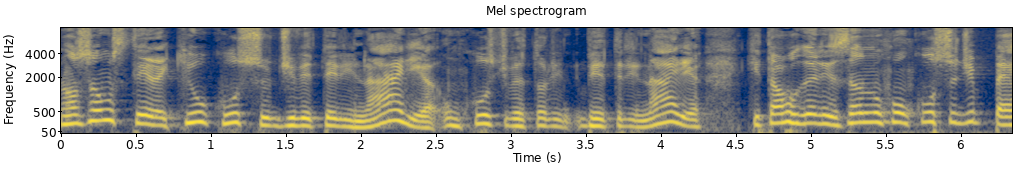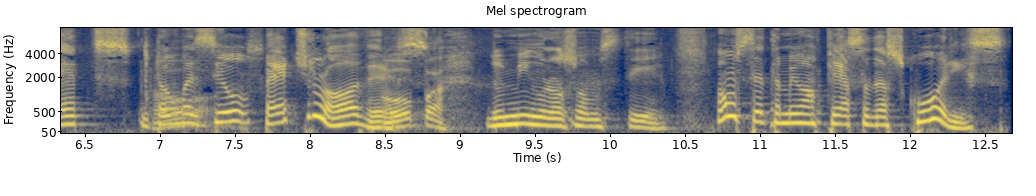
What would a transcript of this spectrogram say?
nós vamos ter aqui o curso de veterinária, um curso de veterinária que está organizando um concurso de pets. Então, oh, vai ser o Pet Lovers. Opa. Domingo nós vamos ter. Vamos ter também uma festa das cores.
